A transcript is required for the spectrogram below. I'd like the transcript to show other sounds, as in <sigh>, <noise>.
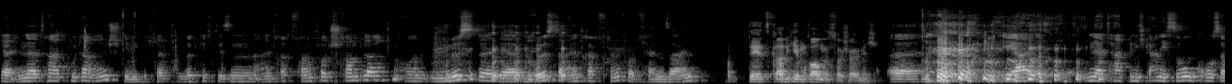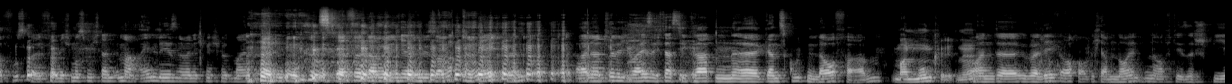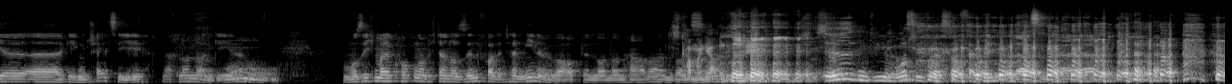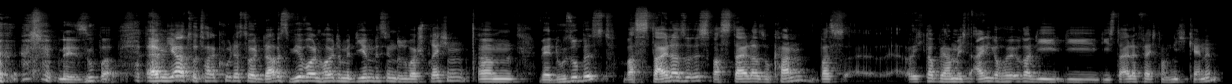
ja, in der Tat guter Einstieg. Ich hatte wirklich diesen Eintracht Frankfurt-Strampler und müsste der größte Eintracht Frankfurt-Fan sein. Der jetzt gerade hier im Raum ist wahrscheinlich. Äh, ja, in der Tat bin ich gar nicht so ein großer Fußballfan. Ich muss mich dann immer einlesen, wenn ich mich mit meinen Kumpels treffe, damit ich irgendwie so up to date bin. Aber natürlich weiß ich, dass die gerade einen äh, ganz guten Lauf haben. Man munkelt, ne? Und äh, überlege auch, ob ich am 9. auf dieses Spiel äh, gegen Chelsea nach London gehe. Uh, Muss ich mal gucken, ob ich da noch sinnvolle Termine überhaupt in London habe. das kann man ja Ansonsten- alles ja- <laughs> Irgendwie muss ich das doch verbinden lassen. Ja, ja. <laughs> <laughs> nee, super. Ähm, ja, total cool, dass du heute da bist. Wir wollen heute mit dir ein bisschen drüber sprechen, ähm, wer du so bist, was Styler so ist, was Styler so kann, was. äh, Ich glaube, wir haben nicht einige Hörer, die, die, die Styler vielleicht noch nicht kennen.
